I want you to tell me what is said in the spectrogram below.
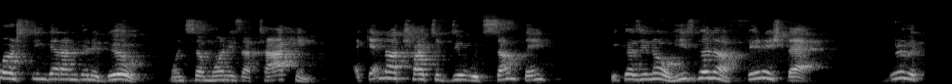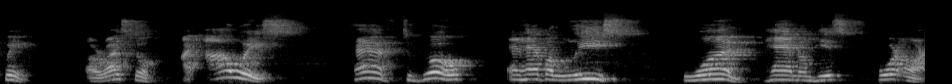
first thing that I'm gonna do when someone is attacking, I cannot try to deal with something because you know he's gonna finish that really quick. All right, so I always have to go and have at least one hand on his forearm.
